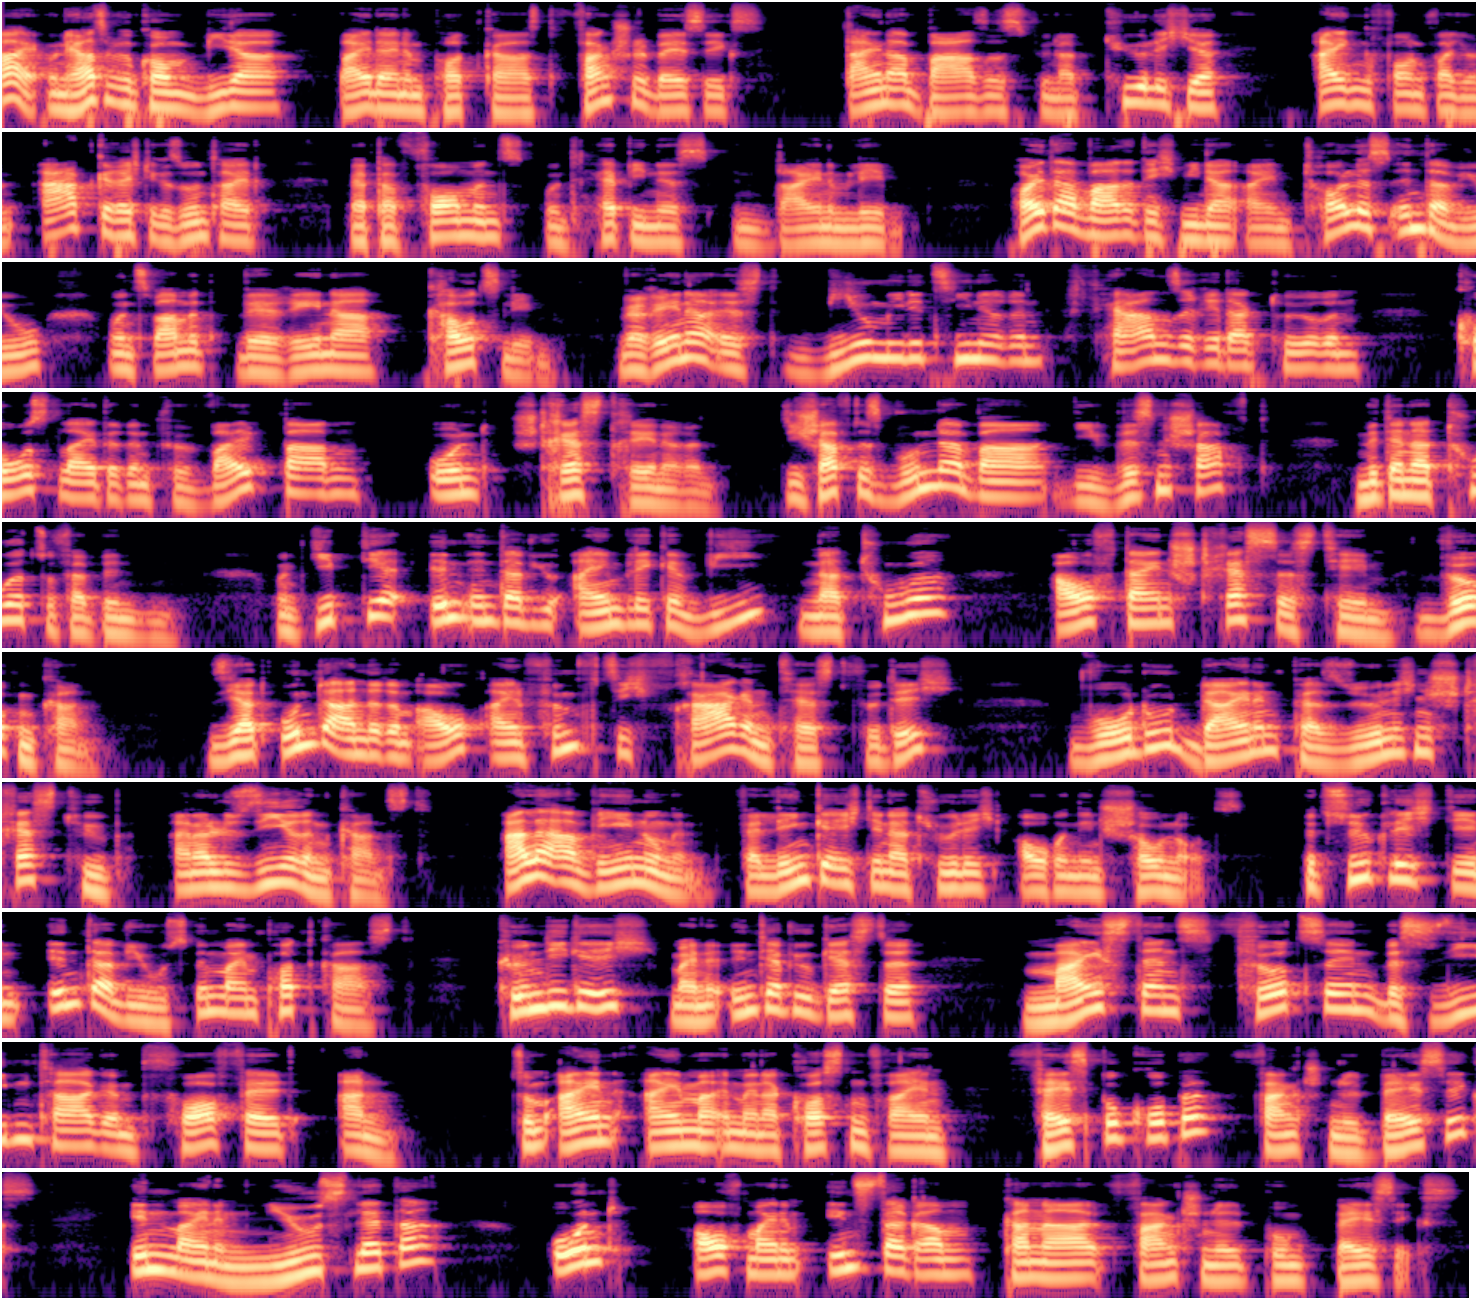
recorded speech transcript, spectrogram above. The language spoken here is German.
Hi und herzlich willkommen wieder bei deinem Podcast Functional Basics, deiner Basis für natürliche, eigenverantwortliche und artgerechte Gesundheit, mehr Performance und Happiness in deinem Leben. Heute erwartet dich wieder ein tolles Interview und zwar mit Verena Kautzleben. Verena ist Biomedizinerin, Fernsehredakteurin, Kursleiterin für Waldbaden und Stresstrainerin. Sie schafft es wunderbar, die Wissenschaft mit der Natur zu verbinden und gibt dir im Interview Einblicke, wie Natur auf dein Stresssystem wirken kann. Sie hat unter anderem auch einen 50-Fragen-Test für dich, wo du deinen persönlichen Stresstyp analysieren kannst. Alle Erwähnungen verlinke ich dir natürlich auch in den Show Notes. Bezüglich den Interviews in meinem Podcast kündige ich meine Interviewgäste meistens 14 bis 7 Tage im Vorfeld an. Zum einen einmal in meiner kostenfreien Facebook-Gruppe Functional Basics, in meinem Newsletter und auf meinem Instagram-Kanal functional.basics.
